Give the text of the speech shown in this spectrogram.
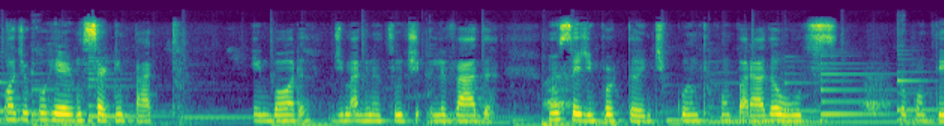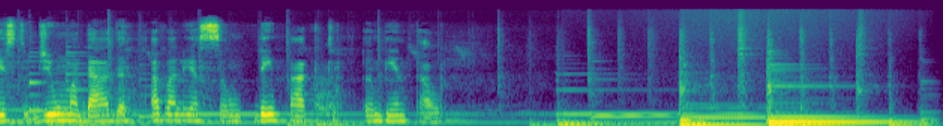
pode ocorrer um certo impacto, embora de magnitude elevada não seja importante quanto comparado a outros no contexto de uma dada avaliação de impacto ambiental.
